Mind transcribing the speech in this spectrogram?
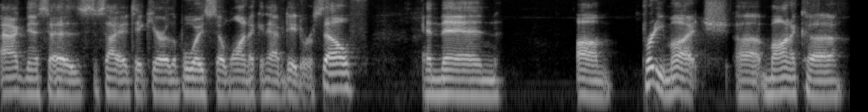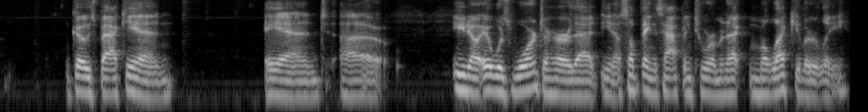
Agnes has decided to take care of the boys so Wanda can have a day to herself. And then um pretty much uh Monica goes back in and uh you know, it was warned to her that, you know, something's happening to her molecularly.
